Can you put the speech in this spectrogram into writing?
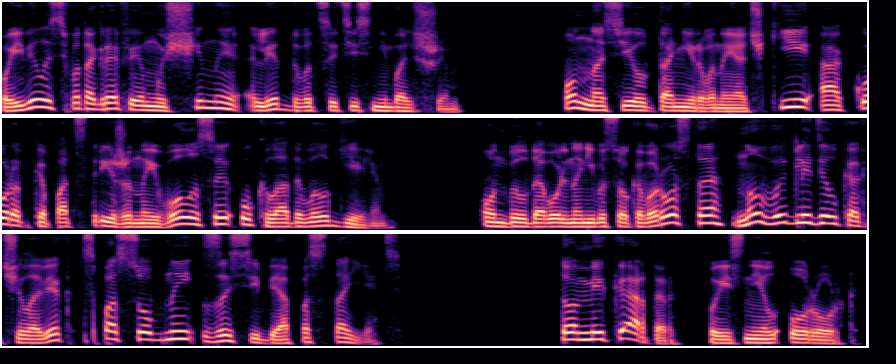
появилась фотография мужчины лет 20 с небольшим. Он носил тонированные очки, а коротко подстриженные волосы укладывал гелем. Он был довольно невысокого роста, но выглядел как человек, способный за себя постоять. «Томми Картер», — пояснил Урурк,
